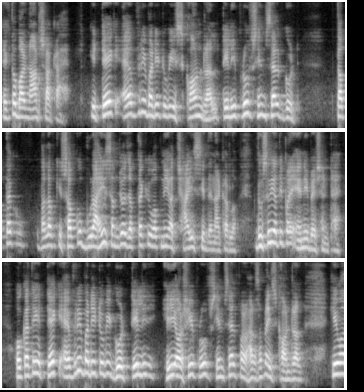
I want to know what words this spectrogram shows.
एक तो बर्नाड शा का है कि take everybody to be scoundrel till he proves himself good तब तक मतलब कि सबको बुरा ही समझो जब तक कि वो अपनी अच्छाई सिद्ध ना कर लो। दूसरी अति पर एनी बेसेंट है। वो कहते हैं take everybody to be good till he और शी प्रूव हिमसेल्फ और हर सब स्कॉन्ड्रल कि वो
